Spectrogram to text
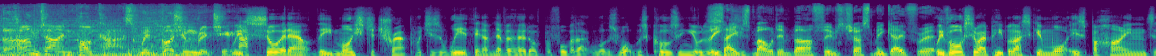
the Home Time Podcast with Bush and Richie. We've sorted out the moisture trap, which is a weird thing I've never heard of before, but that was what was causing your leak. Saves mould in bathrooms. Trust me, go for it. We've also had people asking what is behind.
